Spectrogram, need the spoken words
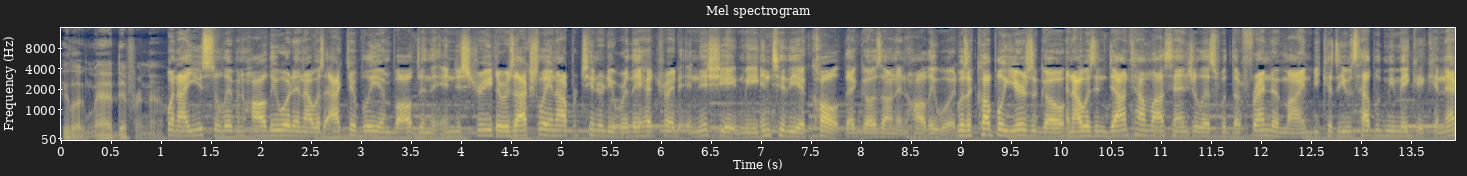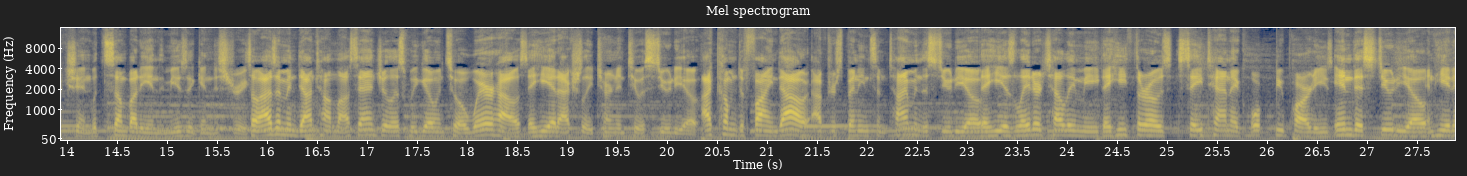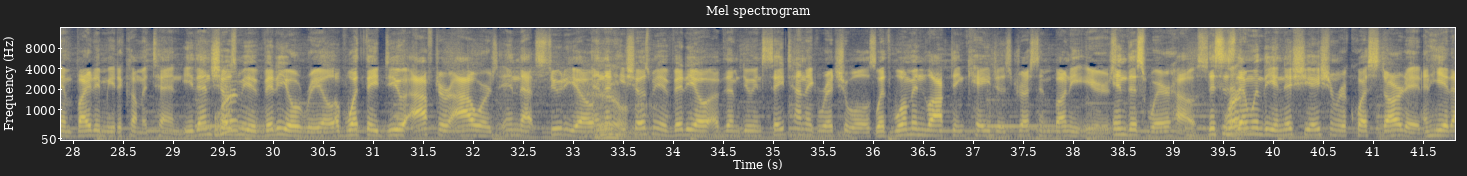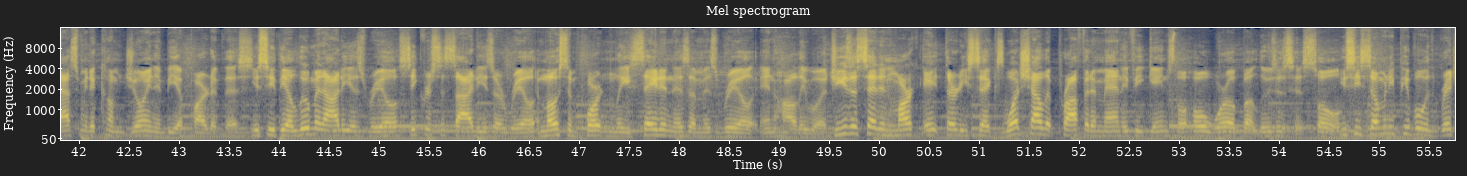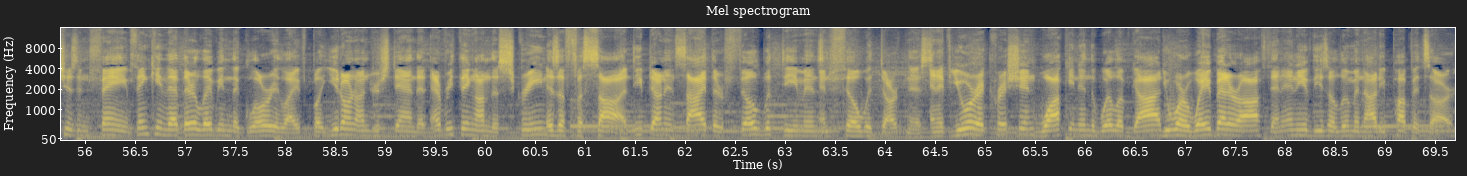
He look mad different now. When I used to live in Hollywood and I was actively involved in the industry, there was actually an opportunity where they had tried to initiate me into the occult that goes on in Hollywood. It was a couple years ago, and I was in downtown Los Angeles with a friend of mine because he was helping me make a connection with somebody in the music industry. So as I'm in downtown Los Angeles, we go into a warehouse that he had actually turned into a studio. I come to find out after spending some time in the studio that he is later telling me that he throws satanic orgy parties in this studio and he had invited me to come attend. He then shows What? me a video reel of what they do after hours in that studio, and then he shows me a video of them doing satanic rituals with women locked in cages dressed in bunny ears in this warehouse. This is What? then when the initiation request started, and he had asked me to come join and be a part of this. You see, the Illuminati is real, secret societies are real, and most importantly, Satanism is real in Hollywood. Jesus said in Mark 8:36, "What shall it profit a man if he gains the whole world but loses his soul?" You see so many people with riches and fame thinking that they're living the glory life, but you don't understand that everything on the screen is a facade. Deep down inside, they're filled with demons and filled with darkness. And if you are a Christian walking in the will of God, you are way better off than any of these Illuminati puppets are.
